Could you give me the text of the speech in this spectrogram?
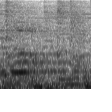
Senhor.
